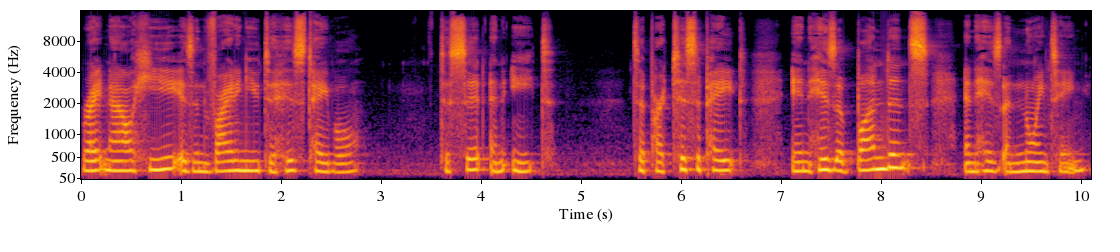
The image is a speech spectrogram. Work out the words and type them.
Right now, he is inviting you to his table to sit and eat, to participate in his abundance and his anointing.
